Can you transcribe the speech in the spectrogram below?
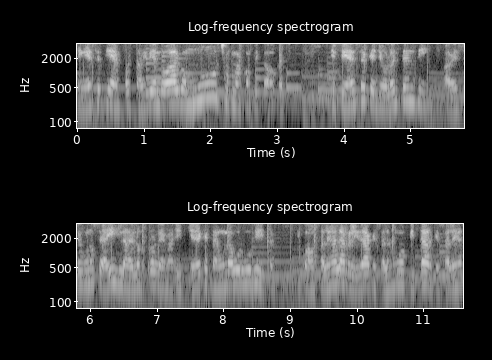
en ese tiempo está viviendo algo mucho más complicado que tú. Y fíjense que yo lo entendí, a veces uno se aísla de los problemas y quiere que está en una burbujita y cuando sales a la realidad, que sales a un hospital, que sales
